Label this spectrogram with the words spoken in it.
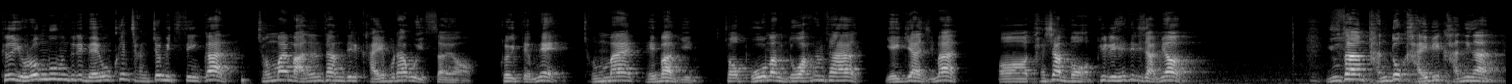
그래서 이런 부분들이 매우 큰 장점이 있으니까 정말 많은 사람들이 가입을 하고 있어요. 그렇기 때문에 정말 대박인 저 보호망도 항상 얘기하지만 어, 다시 한번 어필을 해드리자면 유사암 단독 가입이 가능한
